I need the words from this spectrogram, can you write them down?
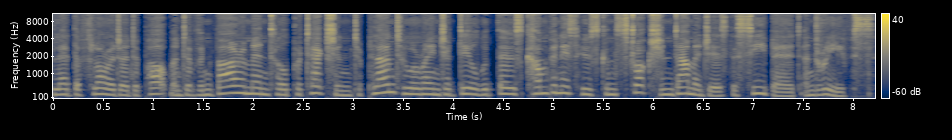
led the Florida Department of Environmental Protection to plan to arrange a deal with those companies whose construction damages the seabed and reefs.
